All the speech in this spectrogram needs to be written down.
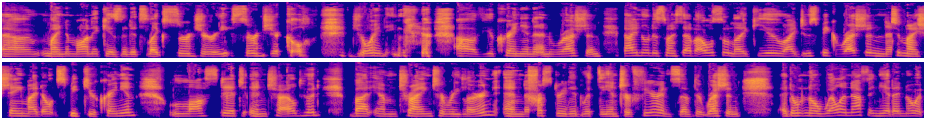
uh, my mnemonic is that it's like surgery, surgical joining of Ukrainian and Russian. I notice myself also like you, I do speak Russian. To my shame, I don't speak Ukrainian. Lost it in childhood, but am trying to relearn and frustrated with the interference of the Russian. I don't know well enough, and yet I know it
